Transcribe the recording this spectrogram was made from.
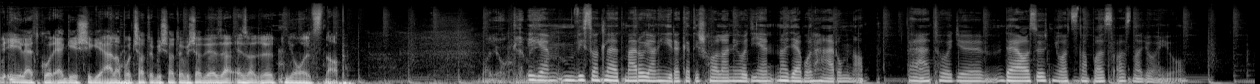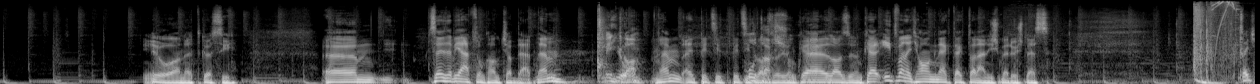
életkor, egészségi állapot, stb. stb. stb. Ez, a- ez az 5-8 nap. Nagyon kemény. Igen, viszont lehet már olyan híreket is hallani, hogy ilyen nagyjából három nap. Tehát, hogy de az 5-8 nap az, az nagyon jó. Jó, Anett, köszi. Öm, szerintem játszunk hangcsapdát, nem? Így van. Nem? Egy picit, picit Mutassuk lazuljunk el, lazuljunk el. Itt van egy hang nektek, talán ismerős lesz. Hogy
